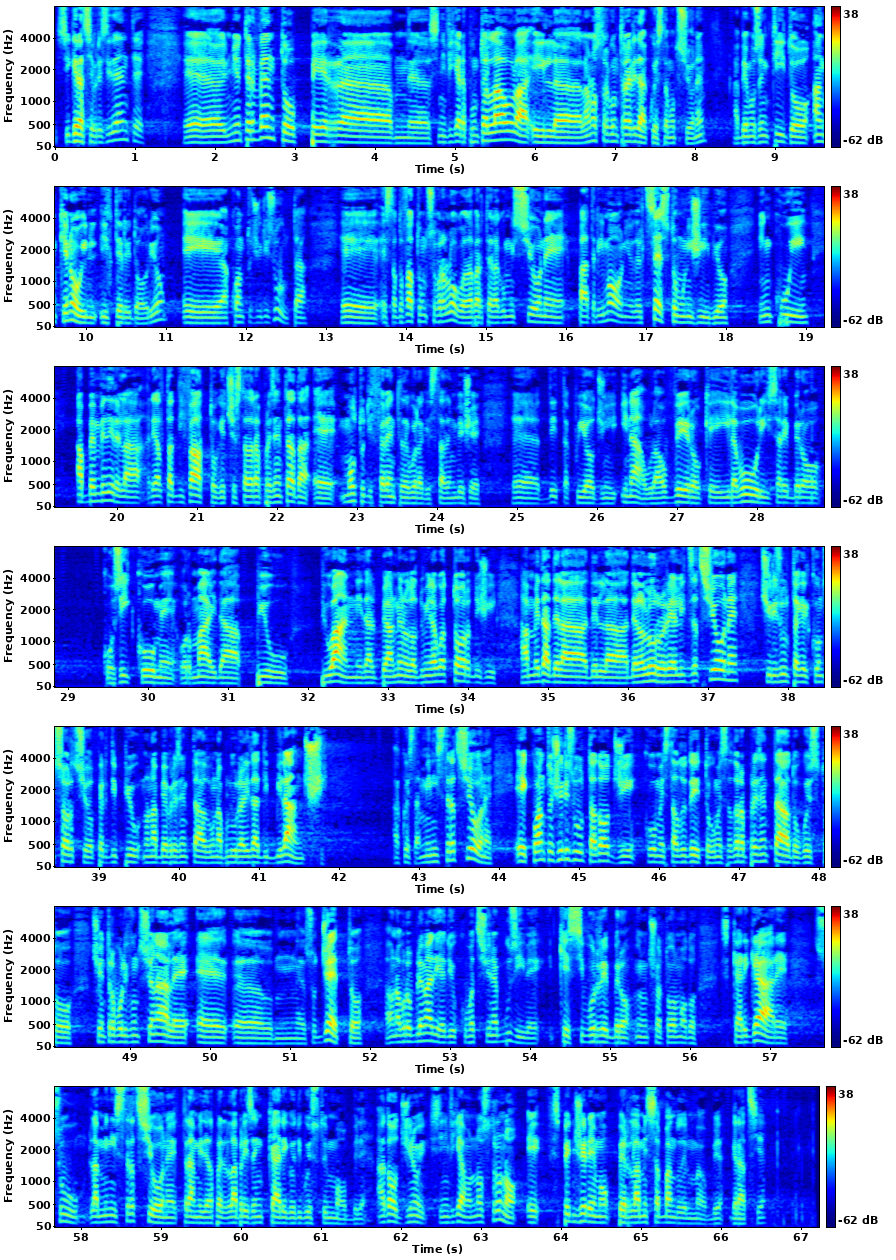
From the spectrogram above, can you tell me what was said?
Sì, grazie Presidente. Eh, il mio intervento per eh, significare appunto all'Aula la nostra contrarietà a questa mozione. Abbiamo sentito anche noi il, il territorio e a quanto ci risulta eh, è stato fatto un sopralluogo da parte della Commissione Patrimonio del sesto municipio in cui a ben vedere la realtà di fatto che ci è stata rappresentata è molto differente da quella che è stata invece eh, detta qui oggi in aula, ovvero che i lavori sarebbero così come ormai da più, più anni, dal, almeno dal 2014, a metà della, della, della, loro realizzazione ci risulta che il Consorzio per di più non abbia presentato una pluralità di bilanci a questa amministrazione e quanto ci risulta ad oggi, come è stato detto, come è stato rappresentato, questo centro polifunzionale è eh, soggetto a una problematica di occupazioni abusive che si vorrebbero in un certo modo scaricare sull'amministrazione tramite la presa in carico di questo immobile. Ad oggi noi significhiamo il nostro no e spingeremo per la messa a bando del immobile. Grazie.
